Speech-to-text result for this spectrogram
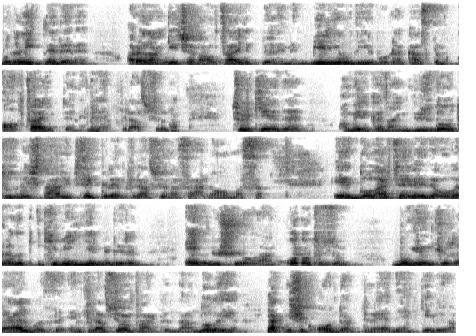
Bunun ilk nedeni aradan geçen 6 aylık dönemin, bir yıl değil burada kastım 6 aylık dönemin enflasyonu, Türkiye'de Amerika'dan %35 daha yüksek bir enflasyona sahne olması. E, dolar TL'de o Aralık 2021'in en düşüğü olan 10.30'un bugünkü reel bazı enflasyon farkından dolayı yaklaşık 14 liraya denk geliyor.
